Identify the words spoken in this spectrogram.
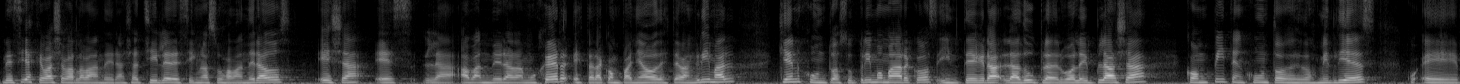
Decías que va a llevar la bandera. Ya Chile designó a sus abanderados. Ella es la abanderada mujer, estará acompañado de Esteban Grimal, quien junto a su primo Marcos integra la dupla del volei playa, compiten juntos desde 2010. Eh,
